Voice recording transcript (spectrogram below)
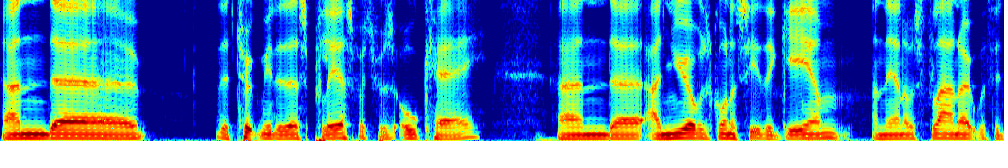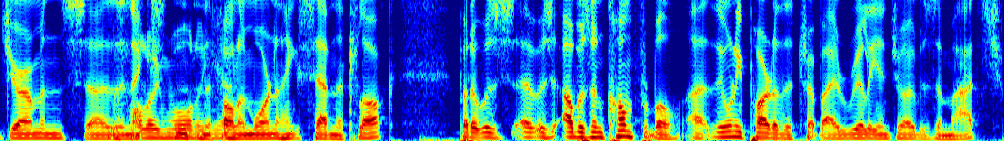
and uh, they took me to this place, which was okay. And uh, I knew I was going to see the game, and then I was flying out with the Germans uh, The the, following next morning, the yeah. following morning. I think seven o'clock. But it was it was I was uncomfortable. Uh, the only part of the trip I really enjoyed was the match,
